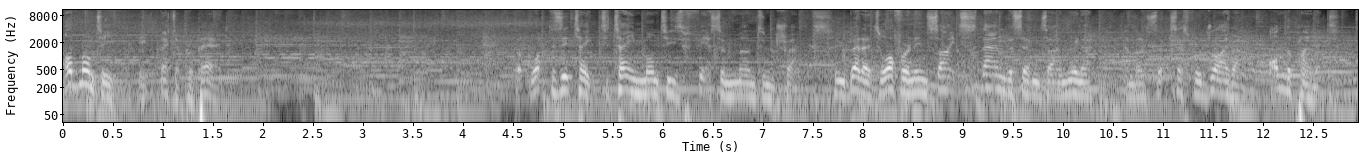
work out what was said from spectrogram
of Monte is better prepared. But what does it take to tame Monte's fearsome mountain tracks? Who better to offer an insight than the seven-time winner and most successful driver on the planet?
